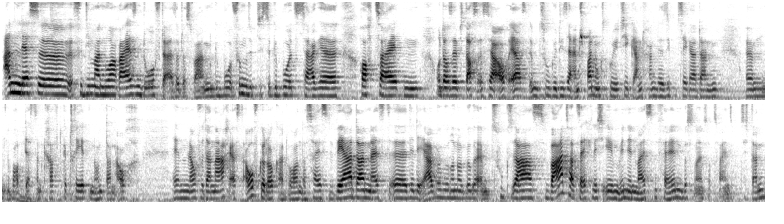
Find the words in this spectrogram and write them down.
Anlässe, für die man nur reisen durfte. Also das waren Gebur 75. Geburtstage, Hochzeiten und auch selbst das ist ja auch erst im Zuge dieser Entspannungspolitik Anfang der 70er dann ähm, überhaupt erst in Kraft getreten und dann auch im Laufe danach erst aufgelockert worden. Das heißt, wer dann als äh, DDR-Bürgerinnen und Bürger im Zug saß, war tatsächlich eben in den meisten Fällen bis 1972 dann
